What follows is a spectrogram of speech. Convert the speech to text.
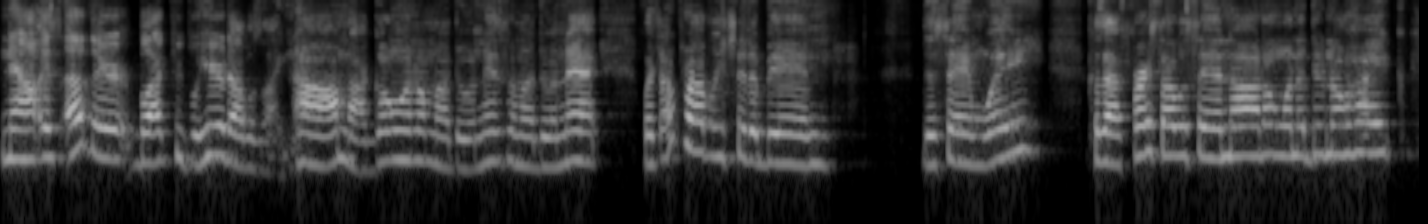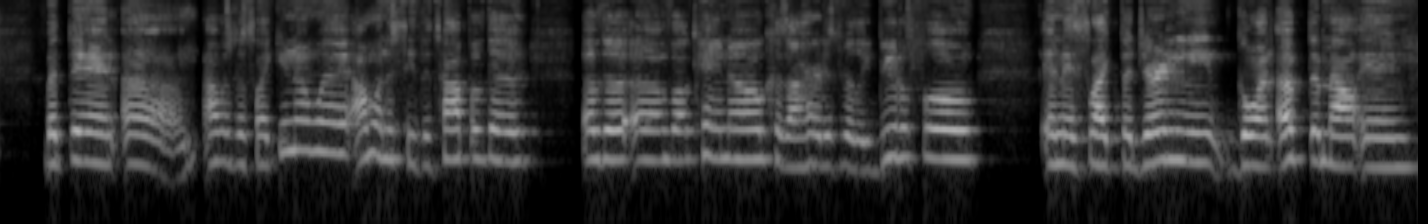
Now, it's other black people here that was like, nah, I'm not going, I'm not doing this, I'm not doing that, which I probably should have been the same way. Cause at first I was saying, no, I don't want to do no hike. But then um I was just like, you know what? I want to see the top of the of the um, volcano because I heard it's really beautiful, and it's like the journey going up the mountain.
